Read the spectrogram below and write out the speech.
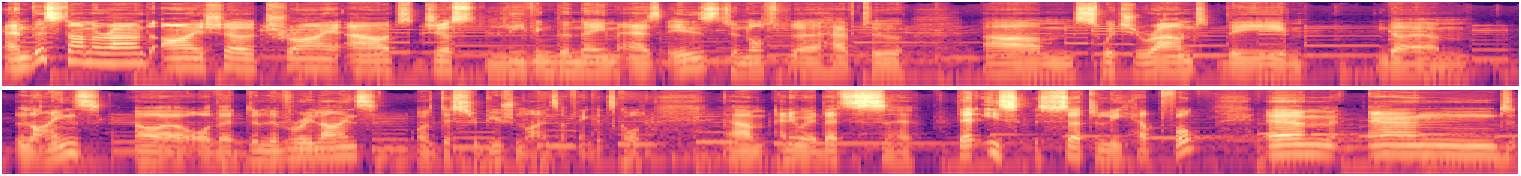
And this time around, I shall try out just leaving the name as is to not uh, have to um, switch around the, the um, lines uh, or the delivery lines or distribution lines, I think it's called. Um, anyway, that's. Uh, that is certainly helpful. Um, and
